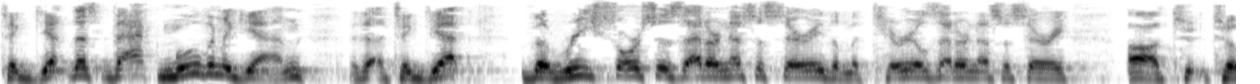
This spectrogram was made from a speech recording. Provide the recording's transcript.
to get this back moving again, to get the resources that are necessary, the materials that are necessary uh, to, to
